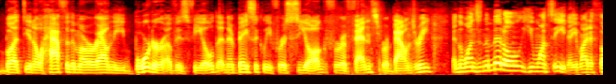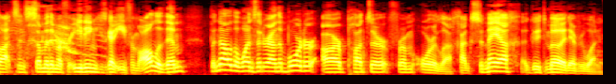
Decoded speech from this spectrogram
but you know half of them are around the border of his field and they're basically for a siog for a fence for a boundary and the ones in the middle he wants to eat. Now you might have thought since some of them are for eating he's got to eat from all of them but no the ones that are around the border are putter from orla. Chag sameach a good mud everyone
